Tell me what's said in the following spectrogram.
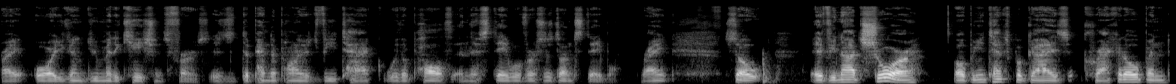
right? Or are you going to do medications first? Is it depend upon it's VTach with a pulse and they're stable versus unstable, right? So if you're not sure, open your textbook, guys. Crack it open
